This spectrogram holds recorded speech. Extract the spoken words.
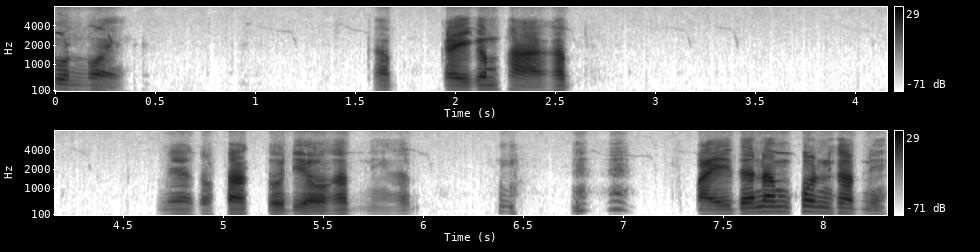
ต้นหน่อย ครับ ไก่กำผ่าครับ แม่ก็ฟักตัวเดียวครับนี่ครับ ไปแต่น้ำข้นครับนี่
